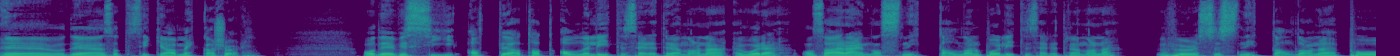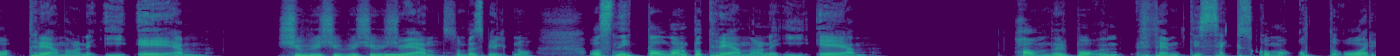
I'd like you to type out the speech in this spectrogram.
eh, og det er en statistikk jeg har mekka sjøl. Og det vil si at jeg har tatt alle eliteserietrenerne våre, og så har jeg regna snittalderen på eliteserietrenerne versus snittalderne på trenerne i EM 2020-2021, som ble spilt nå. Og snittalderen på trenerne i EM havner på um 56,8 år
